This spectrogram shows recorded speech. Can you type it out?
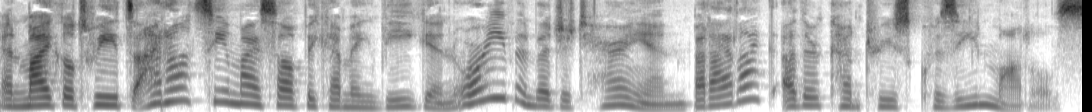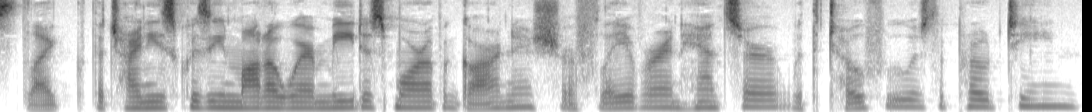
And Michael tweets, I don't see myself becoming vegan or even vegetarian, but I like other countries' cuisine models, like the Chinese cuisine model where meat is more of a garnish or flavor enhancer with tofu as the protein,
